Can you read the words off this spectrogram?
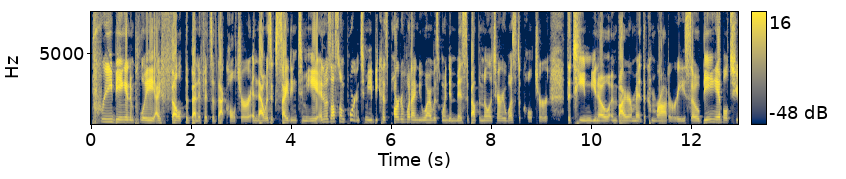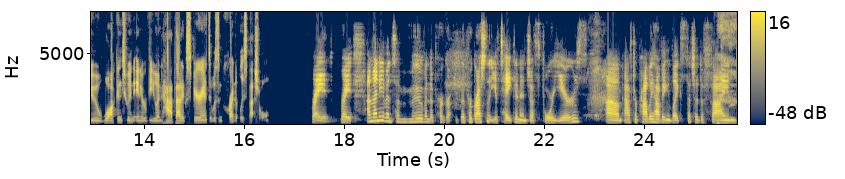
pre being an employee, I felt the benefits of that culture, and that was exciting to me. And it was also important to me because part of what I knew I was going to miss about the military was the culture, the team, you know, environment, the camaraderie. So being able to walk into an interview and have that experience, it was incredibly special. Right, right. And then even to move in the prog- the progression that you've taken in just four years, um, after probably having like such a defined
